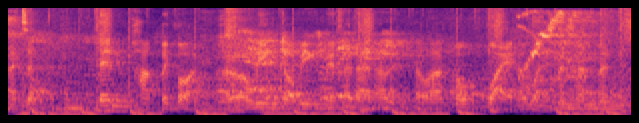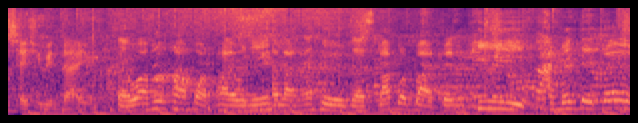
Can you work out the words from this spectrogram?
อาจจะเต้นพักไปก่อน แล้วก็วิ่งก็วิ่งไม่ค่อยได้เท่าไหร่แต่ว่าก็ไหวครับไหวมันมันมันใช้ชีวิตได้อยู่ แต่ว่าเพื่อความปลอดภัยวันนี้อลันก็คือจะรับบทบาทเป็นพี่คอมเมนเตเตอร์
